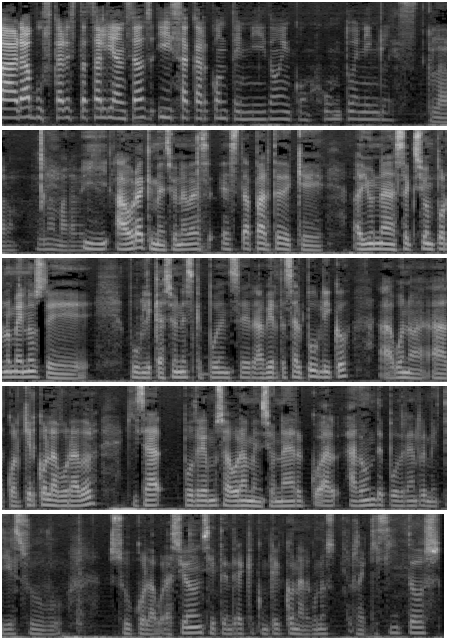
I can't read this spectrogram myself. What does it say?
para buscar estas alianzas y sacar contenido en conjunto en inglés. Claro, una maravilla. Y ahora que mencionabas esta parte de que hay una sección por lo menos de publicaciones que pueden ser abiertas al público, a, bueno, a, a cualquier colaborador, quizá podríamos ahora mencionar cuál, a dónde podrían remitir su su colaboración, si tendría que cumplir con algunos requisitos.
